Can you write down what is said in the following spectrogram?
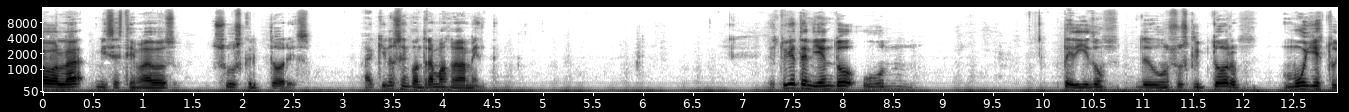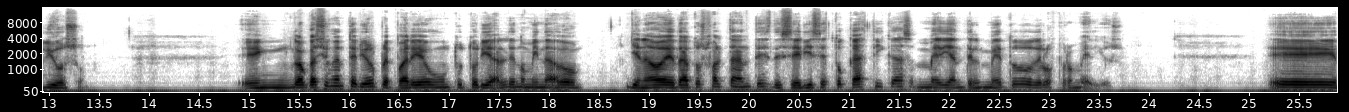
hola, mis estimados suscriptores. Aquí nos encontramos nuevamente. Estoy atendiendo un pedido de un suscriptor muy estudioso. En la ocasión anterior preparé un tutorial denominado llenado de datos faltantes de series estocásticas mediante el método de los promedios. Eh,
